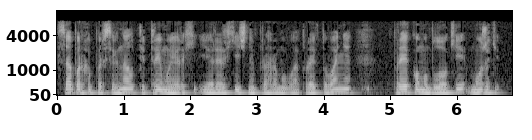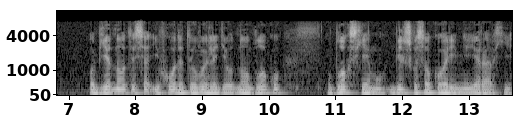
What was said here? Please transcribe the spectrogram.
SAPR Hypersignal підтримує ієрархічне проєктування, при якому блоки можуть об'єднуватися і входити у вигляді одного блоку в блок-схему більш високого рівня ієрархії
